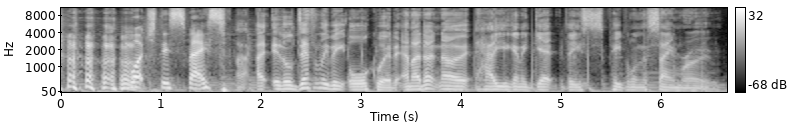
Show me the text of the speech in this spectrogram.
Watch this space. Uh, it'll definitely be awkward, and I don't know how you're going to get these people in the same room.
